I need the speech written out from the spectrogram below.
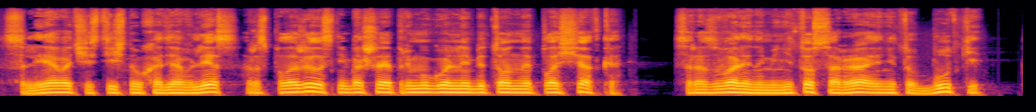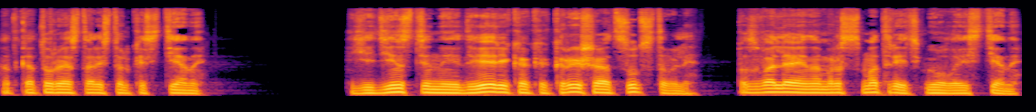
Слева, частично уходя в лес, расположилась небольшая прямоугольная бетонная площадка с развалинами не то сарая, не то будки, от которой остались только стены. Единственные двери, как и крыша, отсутствовали, позволяя нам рассмотреть голые стены.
